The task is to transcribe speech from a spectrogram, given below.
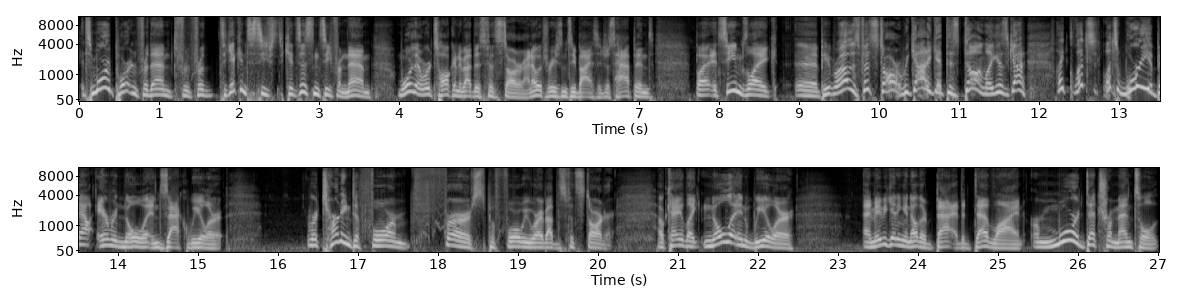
it's more important for them for, for to get consistency, consistency from them more than we're talking about this fifth starter. I know it's recency bias; it just happened, but it seems like uh, people are oh, this fifth starter. We got to get this done. Like it's got like let's let's worry about Aaron Nola and Zack Wheeler returning to form first before we worry about this fifth starter. Okay, like Nola and Wheeler, and maybe getting another bat at the deadline are more detrimental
